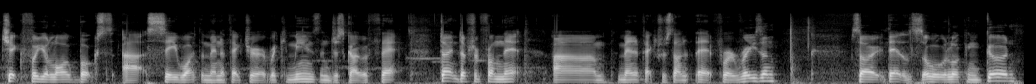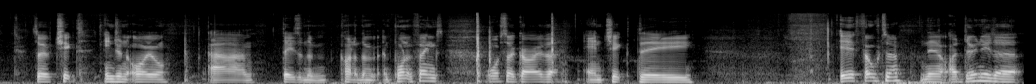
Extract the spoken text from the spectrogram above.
check for your logbooks, uh, see what the manufacturer recommends and just go with that. Don't differ from that, um, manufacturer's done that for a reason. So that's all looking good. So I've checked engine oil, um, these are the kind of the important things. Also go over and check the air filter. Now I do need a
